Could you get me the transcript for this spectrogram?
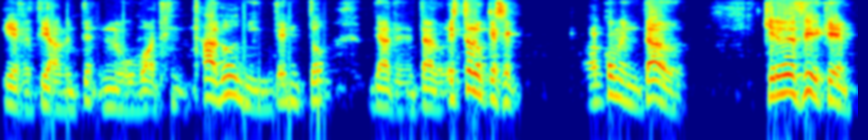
Y efectivamente no hubo atentado ni intento de atentado. Esto es lo que se ha comentado. Quiero decir que,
